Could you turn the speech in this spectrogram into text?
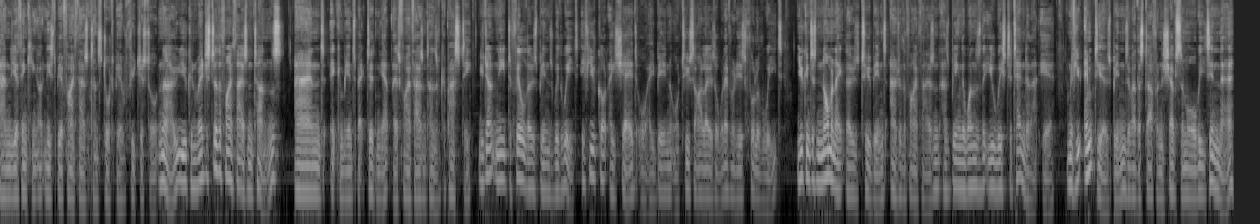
and you're thinking, oh, it needs to be a 5,000 tonne store to be a future store, no, you can register the 5,000 tonnes and it can be inspected and yep there's 5000 tons of capacity. You don't need to fill those bins with wheat. If you've got a shed or a bin or two silos or whatever it is full of wheat you can just nominate those two bins out of the 5,000 as being the ones that you wish to tender that year. I mean, if you empty those bins of other stuff and shove some more wheat in there,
